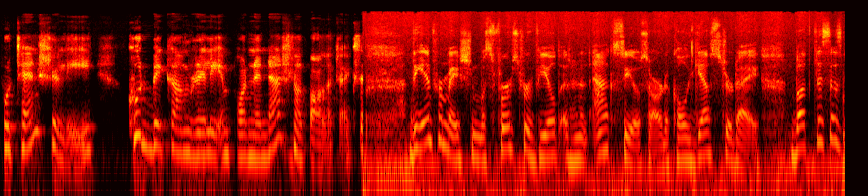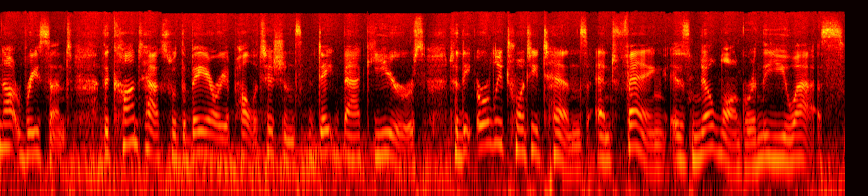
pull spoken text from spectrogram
potentially could become really important in national politics. The information was first revealed in an Axios article yesterday, but this is not recent. The contacts with the Bay Area politicians date back years to the early 2010s, and Fang is no longer in the U.S.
